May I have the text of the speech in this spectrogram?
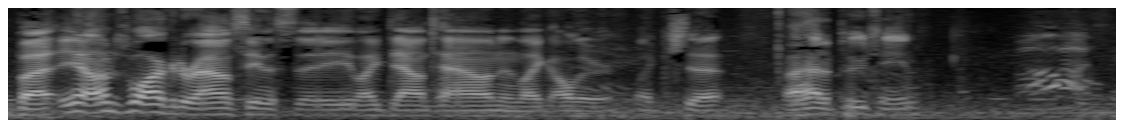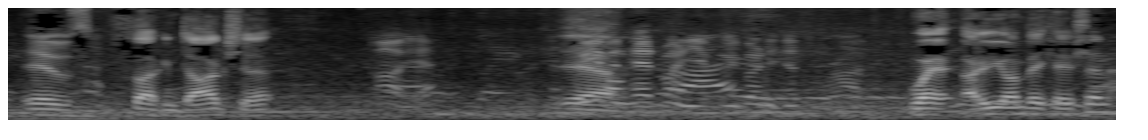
But yeah, I'm just walking around, seeing the city, like downtown, and like all their like shit. I had a poutine. Oh, nice. It was fucking dog shit. Oh, yeah? We Yeah. haven't had one yet. We've only just arrived. Wait, are you on vacation?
